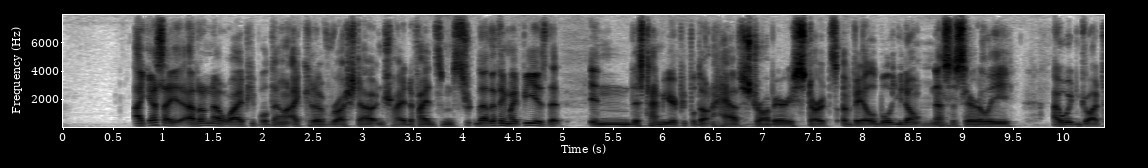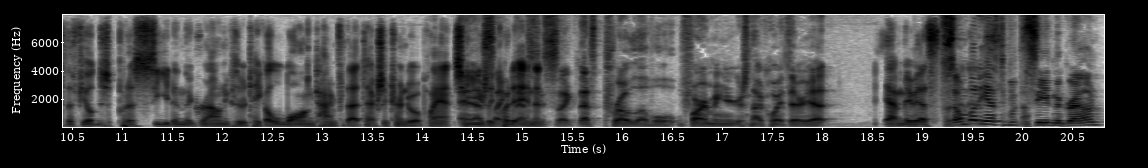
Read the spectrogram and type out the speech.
I guess I, I don't know why people don't. I could have rushed out and tried to find some. The other thing might be is that in this time of year, people don't have strawberry starts available. You don't necessarily. I wouldn't go out to the field and just put a seed in the ground because it would take a long time for that to actually turn into a plant. So you And that's usually like, put it in. It's like that's pro level farming. You're just not quite there yet. yeah, maybe that's Somebody has to put the seed in the ground.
